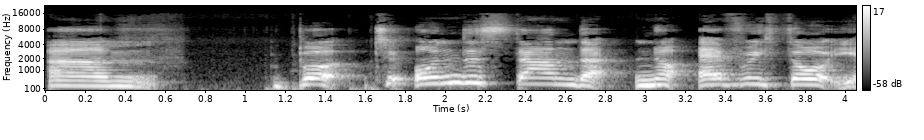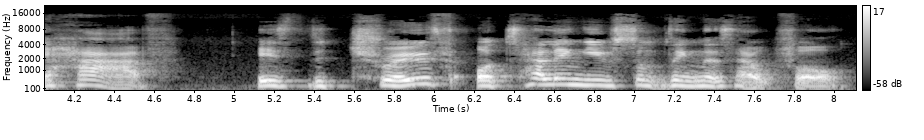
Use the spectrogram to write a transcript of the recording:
Um, but to understand that not every thought you have is the truth or telling you something that's helpful.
